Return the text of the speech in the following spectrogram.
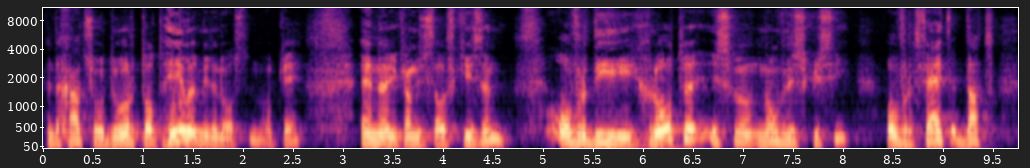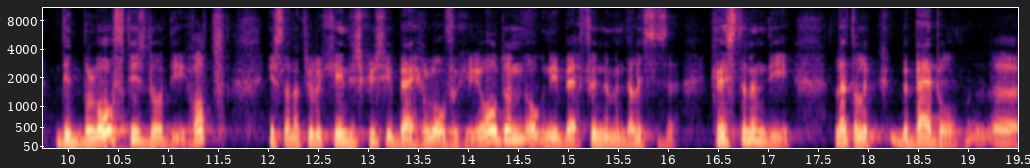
En dat gaat zo door tot heel het Midden-Oosten. Oké. En uh, je kan dus zelf kiezen. Over die grootte is er een discussie. Over het feit dat dit beloofd is door die God, is er natuurlijk geen discussie bij gelovige Joden, ook niet bij fundamentalistische christenen die letterlijk de Bijbel uh,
